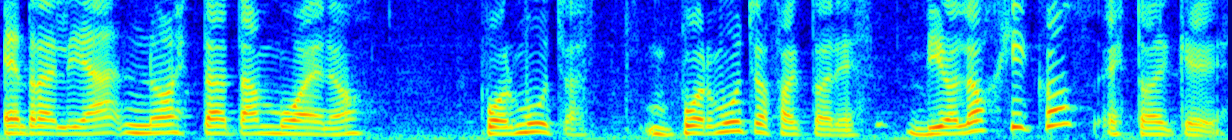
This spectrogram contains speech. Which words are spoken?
en realidad no está tan bueno por muchas, por muchos factores biológicos, esto hay que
